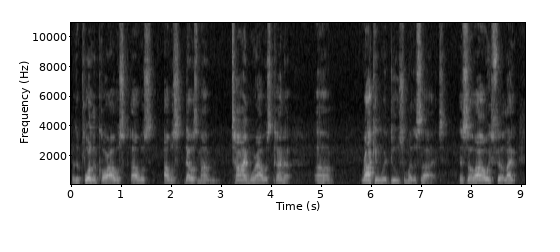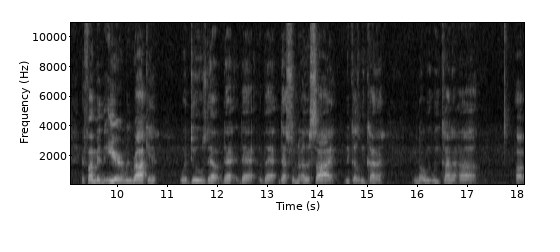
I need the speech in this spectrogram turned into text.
with the Portland car, I was I was I was that was my time where I was kind of um, rocking with dudes from other sides. And so I always felt like if I'm in here and we rocking with dudes that that that that that's from the other side because we kind of, you know, we, we kind of uh, uh,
